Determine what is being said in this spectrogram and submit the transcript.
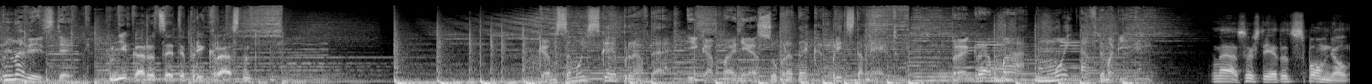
на весь день. Мне кажется, это прекрасно. Комсомольская правда и компания Супротек представляют. Программа «Мой автомобиль». Слушайте, я тут вспомнил.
